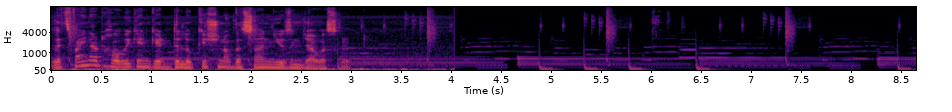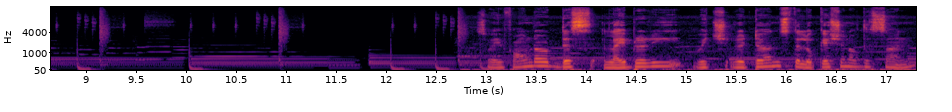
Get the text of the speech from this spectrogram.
Let's find out how we can get the location of the sun using JavaScript. So I found out this library which returns the location of the sun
